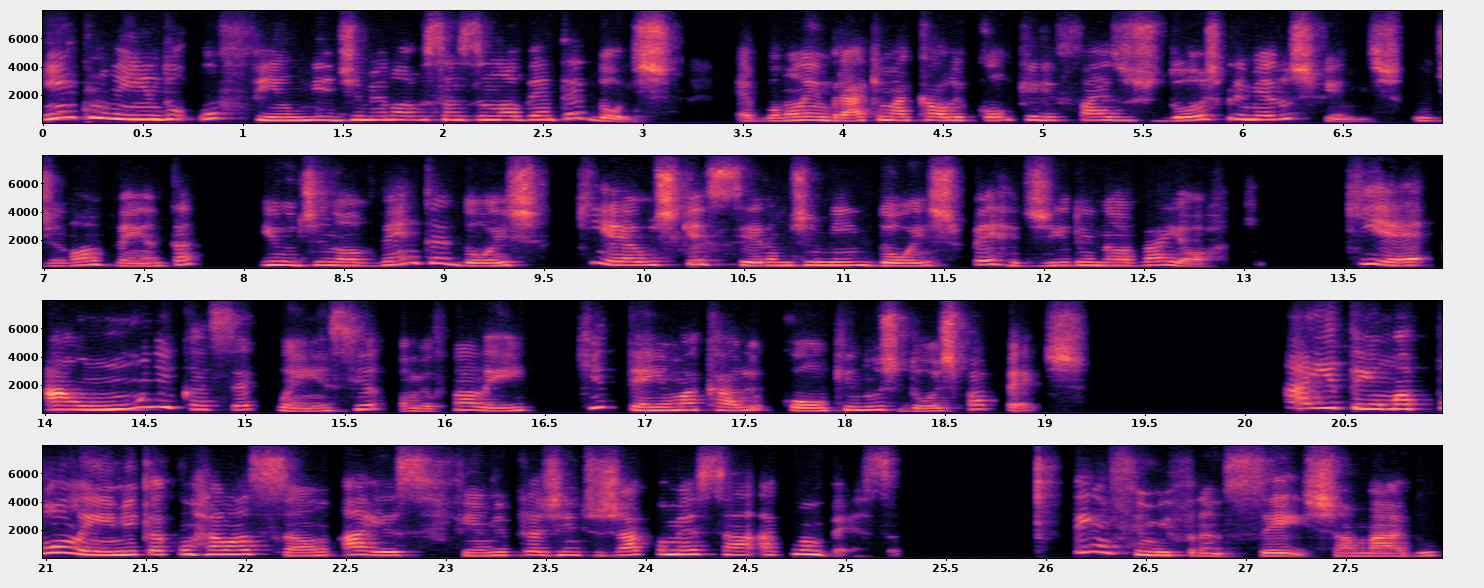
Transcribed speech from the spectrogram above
incluindo o filme de 1992. É bom lembrar que Macaulay Culkin ele faz os dois primeiros filmes, o de 90 e o de 92, que é o Esqueceram de Mim 2, Perdido em Nova York que é a única sequência, como eu falei, que tem o Macaulay Culkin nos dois papéis. Aí tem uma polêmica com relação a esse filme para a gente já começar a conversa. Tem um filme francês chamado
